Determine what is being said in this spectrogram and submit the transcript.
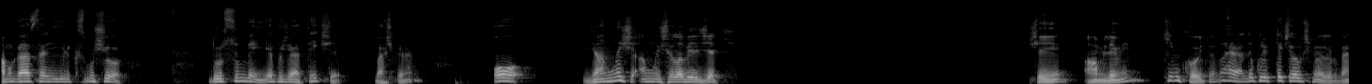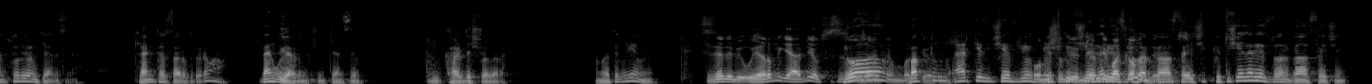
ama Galatasaray'la ilgili kısmı şu. Dursun Bey'in yapacağı tek şey başkanım o yanlış anlaşılabilecek şeyin, amblemin kim koyduğunu herhalde kulüpte çalışmıyordur. Ben soruyorum kendisine. Kendi tasarrufudur ama ben uyardım çünkü kendisine bir kardeşi olarak. Anlatabiliyor muyum? Size de bir uyarı mı geldi yoksa siz Yo, mi baktım bakıyordunuz? herkes bir şey yazıyor. Kötü kötü şeyler yazıyorlar. Galatasaray için. Kötü şeyler yazıyorlar Galatasaray için.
